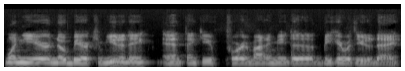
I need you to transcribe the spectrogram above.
one year no beer community. And thank you for inviting me to be here with you today.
